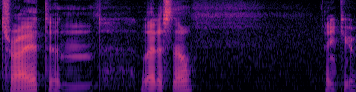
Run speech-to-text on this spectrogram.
Try it and let us know. Thank you.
